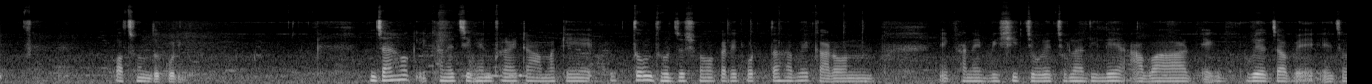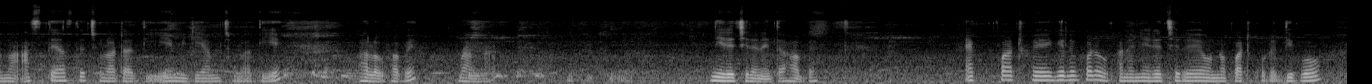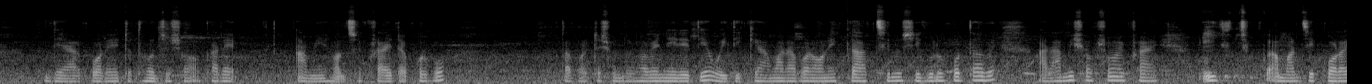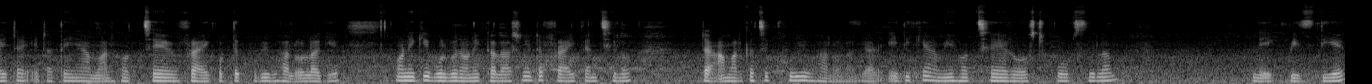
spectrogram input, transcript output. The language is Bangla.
পছন্দ করি। যাই হোক এখানে চিকেন ফ্রাইটা আমাকে একদম ধৈর্য সহকারে করতে হবে, কারণ এখানে বেশি জোরে চুলা দিলে আবার পুড়ে যাবে। এজন্য আস্তে আস্তে চুলাটা দিয়ে মিডিয়াম চুলা দিয়ে ভালোভাবে রান্না নেড়ে চেড়ে নিতে হবে। এক পাট হয়ে গেলে পরে ওখানে নেড়ে চেড়ে অন্য পাট করে দিব। দেওয়ার পরে এটা ধৈর্য সহকারে আমি হচ্ছে ফ্রাইটা করব। তারপর এটা সুন্দরভাবে নেড়ে দিয়ে ওই দিকে আমার আবার অনেক কাজ ছিল, সেগুলো করতে হবে। আর আমি সবসময় ফ্রাই, এই আমার যে কড়াইটা, এটাতেই আমার হচ্ছে ফ্রাই করতে খুবই ভালো লাগে। অনেকেই বলবেন, অনেক কালো। আসলে এটা ফ্রাই প্যান ছিল। এটা আমার কাছে খুবই ভালো লাগে। আর এদিকে আমি হচ্ছে রোস্ট করছিলাম। লেগ পিস দিয়ে।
